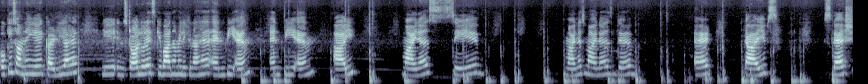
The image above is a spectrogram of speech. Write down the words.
okay so हमने ये कर लिया है। ये इंस्टॉल हो रहा है, इसके बाद हमें लिखना है N P M N P M I minus save minus minus dev at types slash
